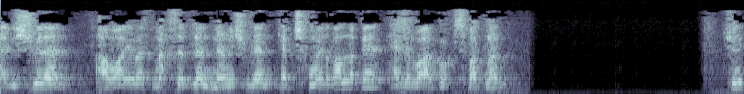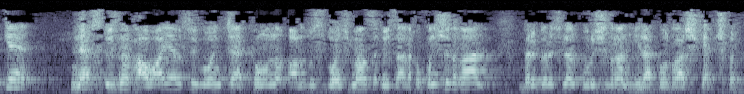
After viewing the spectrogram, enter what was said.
ergishish bilan havo havas maqsad bilan manish bilan kelib chiqmaydiganligi tajriba orqali isbotlandi. Chunki nafs o'zining havo havasi bo'yicha ko'ngilni orzusi bo'yicha o'zaro to'qinishadigan bir biri bilan urushadigan hilok bo'ldigan ish kelib chiqadi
